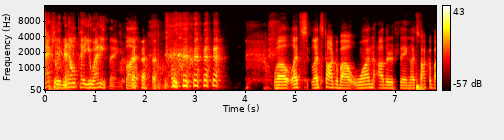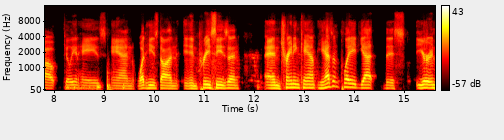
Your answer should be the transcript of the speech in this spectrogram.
Actually, we don't pay you anything, but well, let's let's talk about one other thing. Let's talk about Killian Hayes and what he's done in preseason and training camp. He hasn't played yet this year in,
